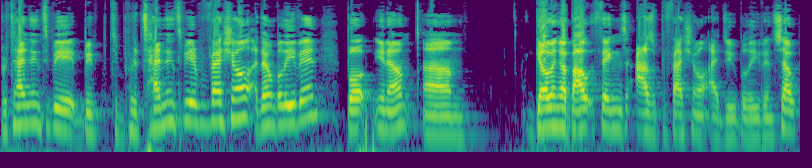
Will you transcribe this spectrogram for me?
pretending to be, be to pretending to be a professional. I don't believe in, but you know, um, going about things as a professional, I do believe in. So,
